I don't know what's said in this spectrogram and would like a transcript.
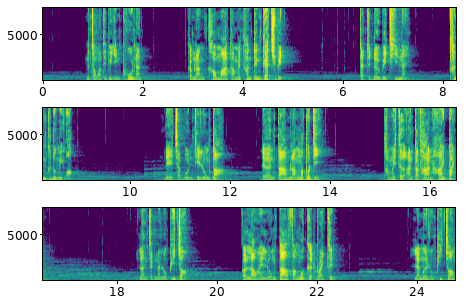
ๆในจังหวะที่ผู้หญิงผู้นั้นกำลังเข้ามาทำให้ท่านถึงแก่ชีวิต แต่จะโดยวิธีไหน ท่านก็ดูไม่ออก เดชบุญที่หลวงตา เดินตามหลังมาพอดีทำให้เธออันตรธานหายไป หลังจากนั้นหลวงพี่จอมก็เล่าให้หลวงตาฟังว่าเกิดอะไรขึ้น และเมื่อหลวงพี่จอม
